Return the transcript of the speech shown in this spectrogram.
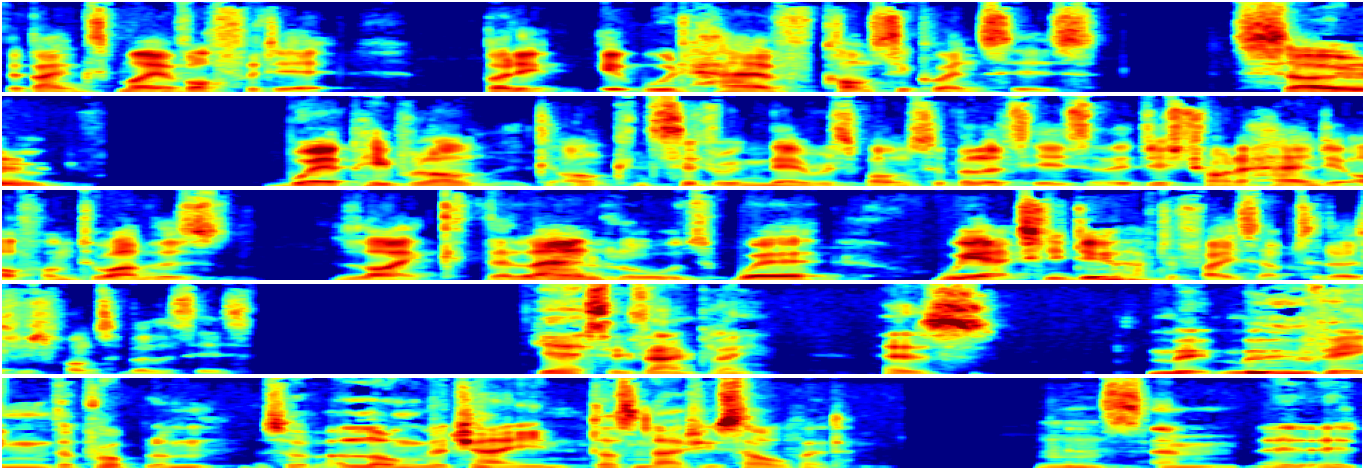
the banks may have offered it, but it, it would have consequences. So yeah. Where people aren't aren't considering their responsibilities, they're just trying to hand it off onto others, like the landlords, where we actually do have to face up to those responsibilities. Yes, exactly. As moving the problem sort of along the chain doesn't actually solve it. Mm. Um, it, it,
